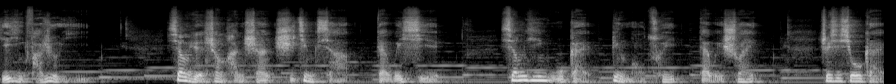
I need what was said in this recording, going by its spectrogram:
也引发热议。像“远上寒山石径斜”改为“斜”，“乡音无改鬓毛衰”改为“衰”。这些修改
